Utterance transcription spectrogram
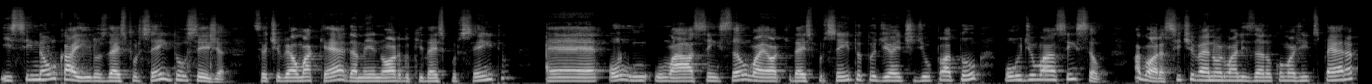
e se não cair os 10%, ou seja, se eu tiver uma queda menor do que 10%, é, ou uma ascensão maior que 10%, eu estou diante de um platô ou de uma ascensão. Agora, se estiver normalizando como a gente espera,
